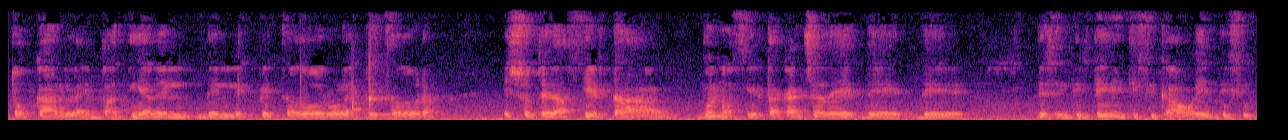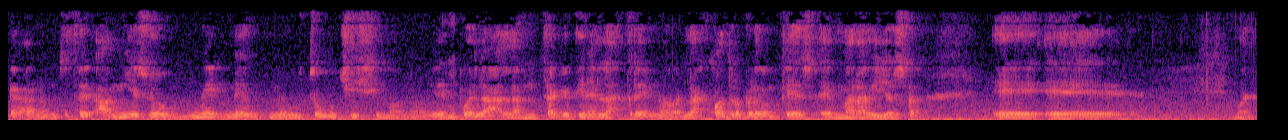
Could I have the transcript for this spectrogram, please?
tocar la empatía del, del espectador o la espectadora, eso te da cierta, bueno, cierta cancha de- de sentirte identificado o identificada, ¿no? Entonces, a mí eso me, me- me gustó muchísimo, ¿no? Y después la, la amistad que tienen las tres, ¿no? Las cuatro, perdón, que es, maravillosa. Eh, eh, bueno,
